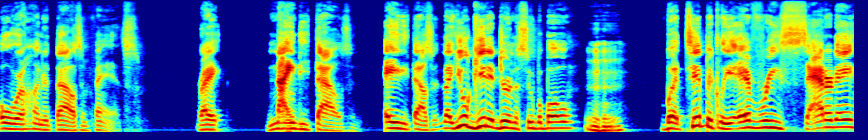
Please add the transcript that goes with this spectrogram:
over hundred thousand fans? Right, 90,000, 80,000. Like you'll get it during the Super Bowl, Mm-hmm. but typically every Saturday.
